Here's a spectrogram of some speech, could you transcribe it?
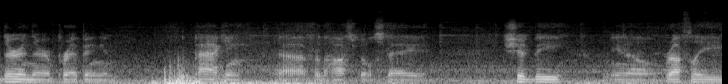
they're in there prepping and packing uh, for the hospital stay. Should be you know, roughly,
